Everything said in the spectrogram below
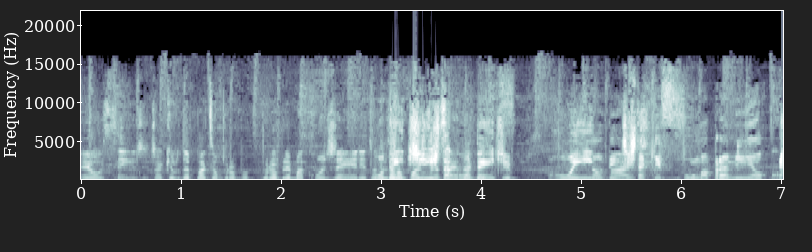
Eu sim, gente. Aquilo pode ser um pro- problema congênito. Um dentista com dente ruim. Não, dentista Ai. que fuma pra mim é o cúmulo.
